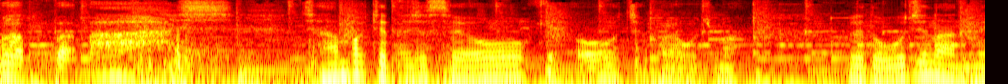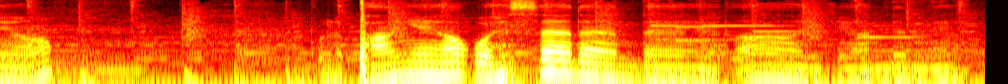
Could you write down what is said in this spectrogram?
아, 아, 아씨, 제한 박자 늦었어요. 오케이. 어, 제발 오지 마. 그래도 오진 않네요. 원래 방해하고 했어야 되는데 아 이게 안 됐네.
